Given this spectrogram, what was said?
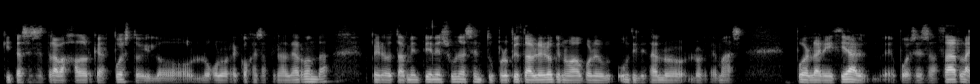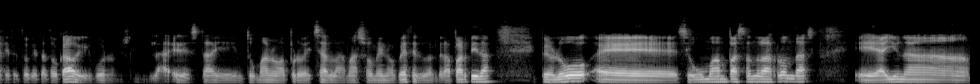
quitas ese trabajador que has puesto y lo, luego lo recoges a final de ronda, pero también tienes unas en tu propio tablero que no va a poder utilizar los demás. Pues la inicial, eh, pues es azar, la que te toque te ha tocado y bueno, la, está en tu mano aprovecharla más o menos veces durante la partida, pero luego, eh, según van pasando las rondas, hay una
